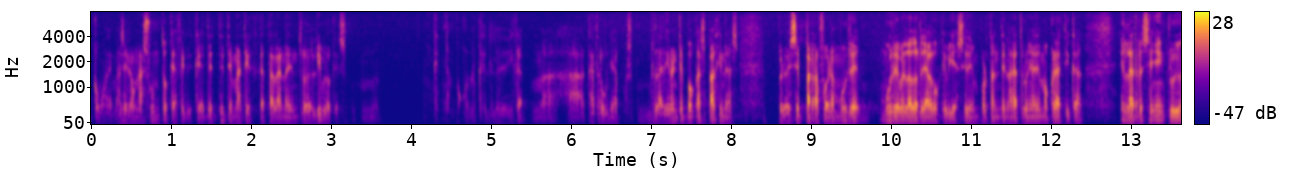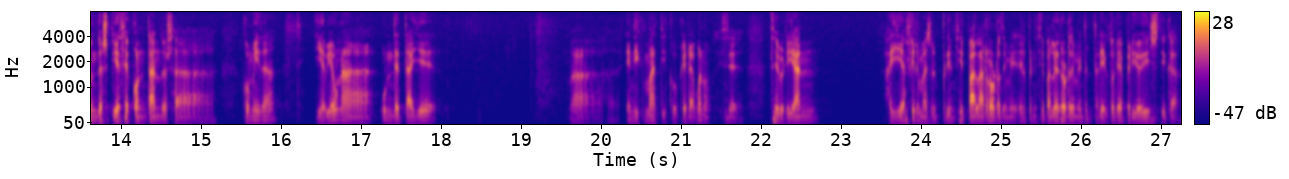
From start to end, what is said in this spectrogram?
como además era un asunto que, de, temática catalana dentro del libro, que es que tampoco que le dedica a, Cataluña pues, relativamente pocas páginas, pero ese párrafo era muy, muy revelador de algo que había sido importante en la Cataluña democrática. En la reseña incluye un despiece contando esa comida y había una, un detalle ah, enigmático que era, bueno, dice, Cebrián allí afirmas el principal error de mi, el principal error de mi trayectoria periodística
